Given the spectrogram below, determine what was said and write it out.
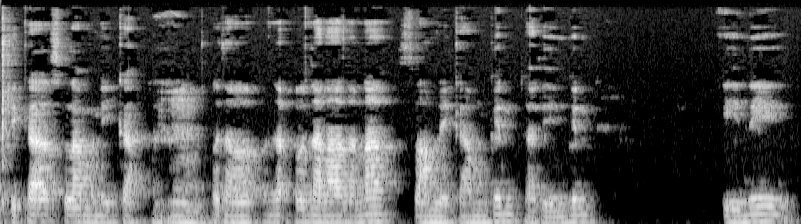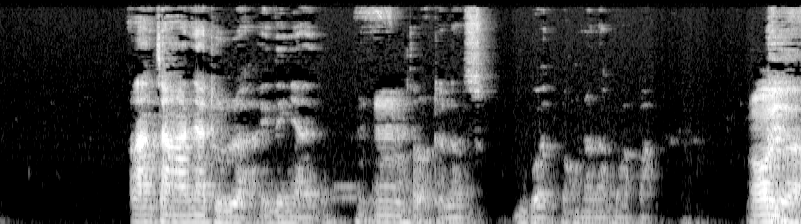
ketika setelah menikah. Mm-mm. rencana-rencana setelah menikah mungkin dari mungkin ini rancangannya dulu lah intinya itu. Mm-mm. kalau dalam membuat bangunan apa apa. Oh ya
